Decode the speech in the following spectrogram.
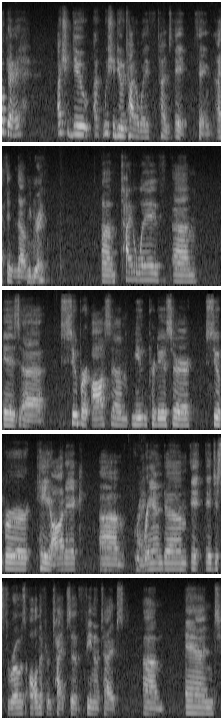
okay, I should do. We should do a tidal wave times ape thing. I think that would be mm-hmm. great. Um, tidal wave um, is a super awesome mutant producer, super chaotic, um, right. random. It it just throws all different types of phenotypes, um, and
